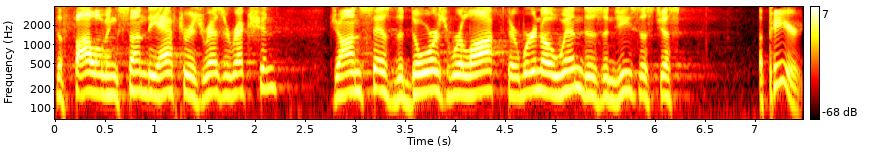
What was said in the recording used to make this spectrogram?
the following Sunday after his resurrection? John says the doors were locked, there were no windows, and Jesus just appeared.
